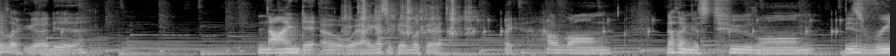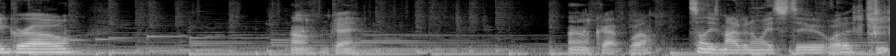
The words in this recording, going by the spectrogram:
Feels like a good idea. Nine day. Oh wait, I guess I could look at. Wait, how long? Nothing is too long. These regrow. Oh, okay. Oh crap. Well, some of these might have been a waste to. What? Cheat.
